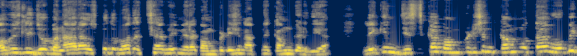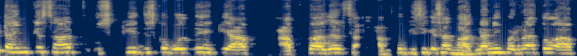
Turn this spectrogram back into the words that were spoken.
ऑब्वियसली जो बना रहा है, उसको तो बहुत अच्छा है भाई, मेरा कंपटीशन आपने कम कर दिया। लेकिन जिसका कंपटीशन कम होता है, वो भी टाइम के साथ उसकी जिसको बोलते हैं कि आप, आपका अगर आपको किसी के साथ भागना नहीं पड़ रहा तो आप,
